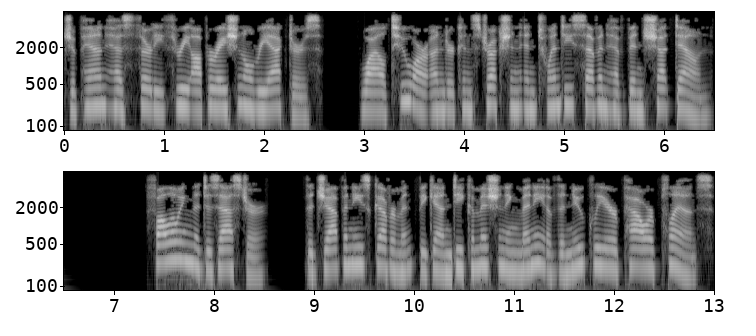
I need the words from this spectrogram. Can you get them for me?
Japan has 33 operational reactors, while two are under construction and 27 have been shut down. Following the disaster, the Japanese government began decommissioning many of the nuclear power plants,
